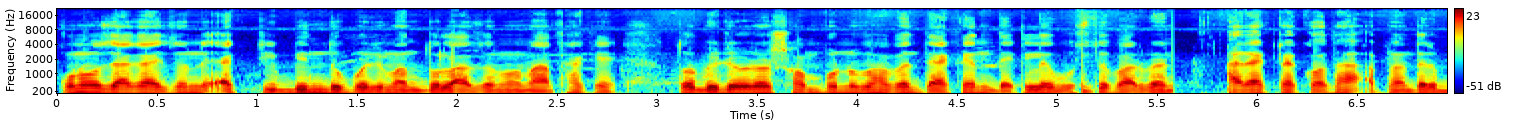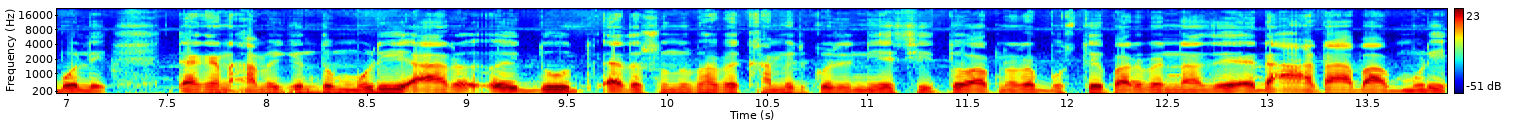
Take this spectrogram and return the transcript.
কোনো জায়গায় যেন একটি বিন্দু পরিমাণ দোলা যেন না থাকে। তো ভিডিওটা সম্পূর্ণভাবে দেখেন, দেখলে বুঝতে পারবেন। আর একটা কথা আপনাদের বলি, দেখেন আমি কিন্তু মুড়ি আর ওই দুধ এত সুন্দরভাবে খামির করে নিয়েছি, তো আপনারা বুঝতেই পারবেন না যে এটা আটা বা মুড়ি।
